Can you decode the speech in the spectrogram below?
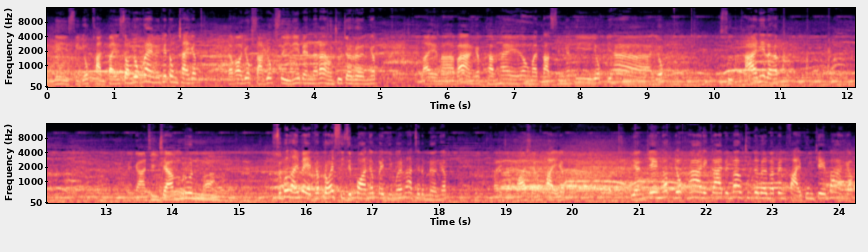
นนี่สี่ยกผ่านไปสองยกแรกเป็นเพชรธงชัยครับ แล้วก็ยก 3 ยก 4 นี่เป็นทางด้านของชูเจริญครับไล่มาบ้างครับทำให้ต้องมาตัดสินกันที่ยกที่ 5 ยกสุดท้ายนี่แหละครับเป็นการชิงแชมป์รุ่นซูเปอร์ไลท์เวทครับ140 ปอนด์ครับเป็นทีมเมืองราชดำเนินครับใครจะคว้าแชมป์ไปครับเปลี่ยนเกมครับยก5นี่กลายเป็นว่าชูเจริญมาเป็นฝ่ายคุมเกมบ้างครับ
